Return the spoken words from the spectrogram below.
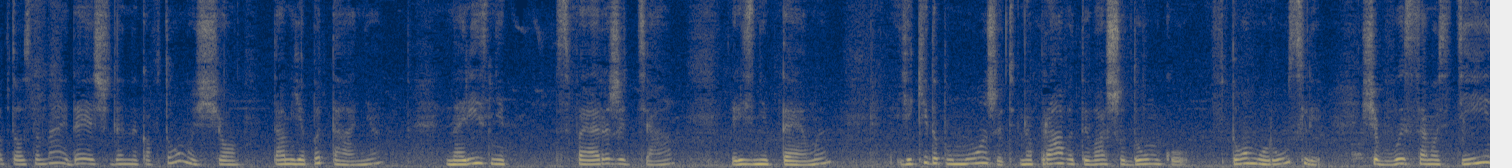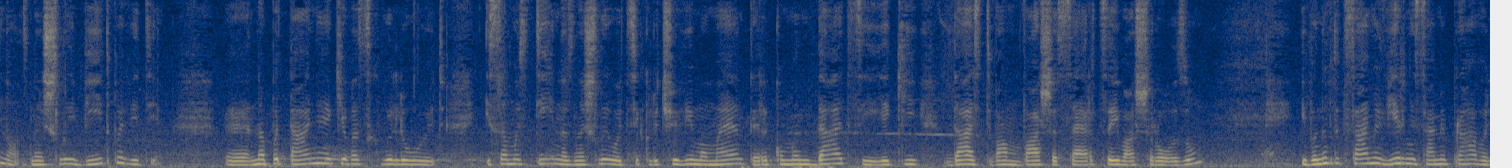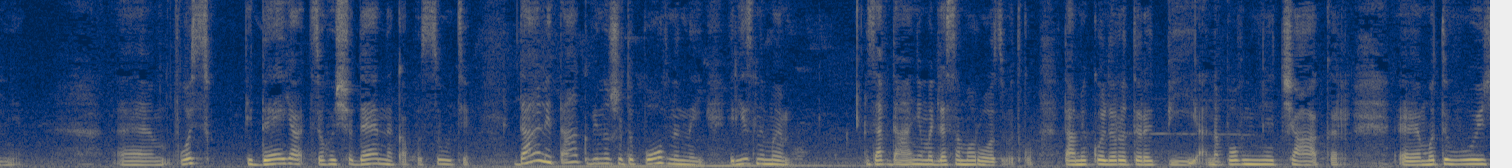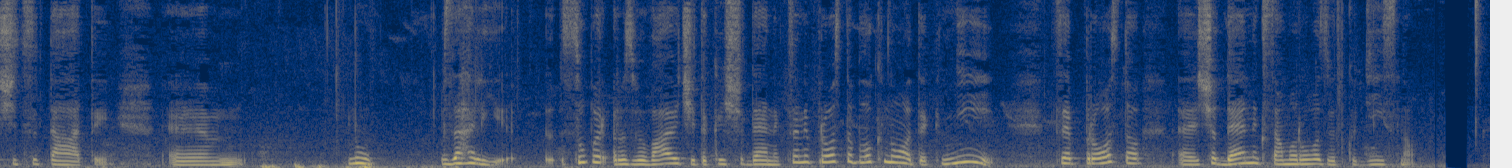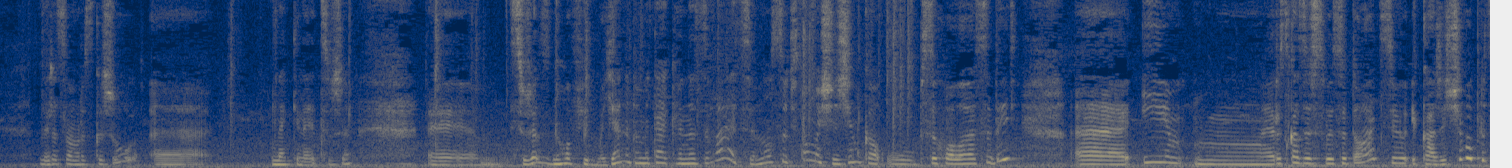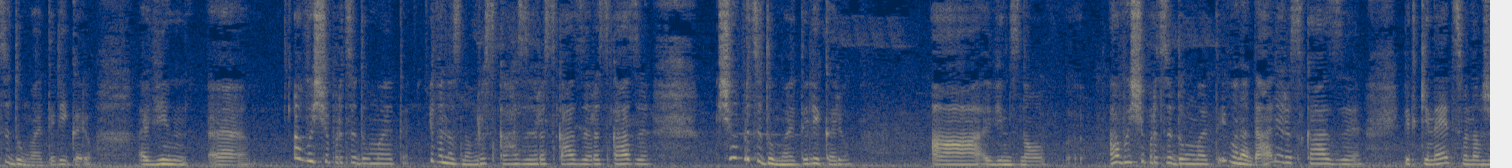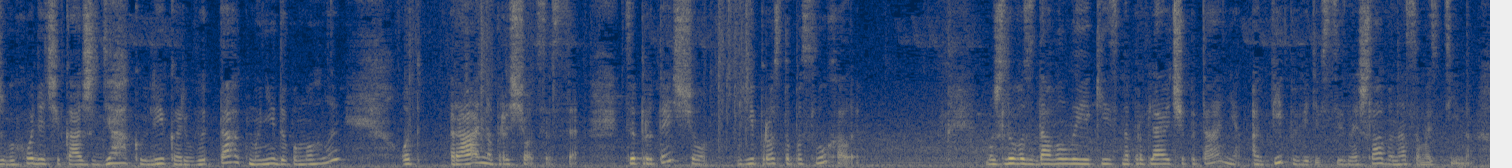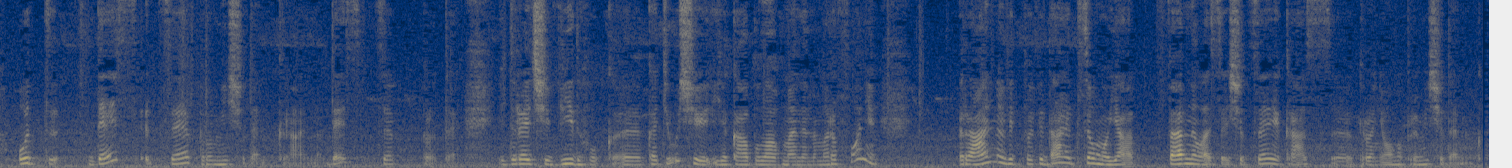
Тобто основна ідея щоденника в тому, що там є питання на різні сфери життя, різні теми, які допоможуть направити вашу думку в тому руслі, щоб ви самостійно знайшли відповіді е, на питання, які вас хвилюють, і самостійно знайшли оці ключові моменти, рекомендації, які дасть вам ваше серце і ваш розум. І вони будуть самі вірні, самі правильні. Е, Ось ідея цього щоденника, по суті. Далі так він уже доповнений різними завданнями для саморозвитку. Там і кольоротерапія, наповнення чакр, е, мотивуючі цитати. Ем, Ну, взагалі, супер розвиваючий такий щоденник. Це не просто блокнотик, ні. Це просто щоденник саморозвитку, дійсно. Зараз вам розкажу е, на кінець вже е, сюжет з одного фільму. Я не пам'ятаю, як він називається. Ну, суть в тому, що жінка у психолога сидить е, і розказує свою ситуацію і каже, що ви про це думаєте, лікарю? А він. Е, а ви що про це думаєте? І вона знову розказує, розказує, розказує. Що ви про це думаєте, лікарю? А він знов. А ви що про це думаєте? І вона далі розказує. Під кінець вона вже виходячи каже: Дякую, лікарю, ви так мені допомогли. От реально про що це все? Це про те, що її просто послухали, можливо, задавали якісь направляючі питання, а відповіді всі знайшла вона самостійно. От десь це про мій щоденник, реально, десь це про те. І, до речі, відгук е, Катюші, яка була в мене на марафоні, реально відповідає цьому. Я впевнилася, що це якраз е, про нього, про мій щоденник.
